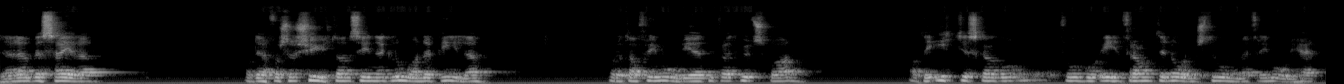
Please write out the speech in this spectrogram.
Der er han beseira, og derfor så skyter han sine gloende piler for å ta frimodigheten fra et gudsbarn. At de ikke skal gå, få gå fram til nådens trone med frimodighet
